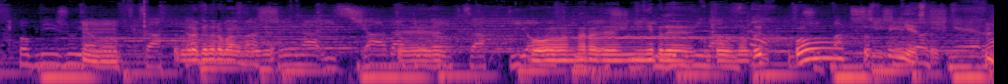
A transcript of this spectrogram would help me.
W pobliżu jałowca To dobra generowana na razie. I Bo na razie nie będę kupował nowych, bo prostu mnie nie stać. rok.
